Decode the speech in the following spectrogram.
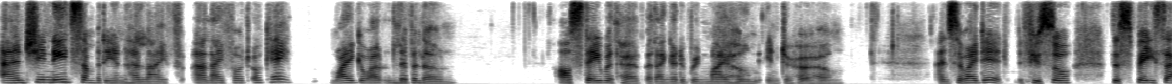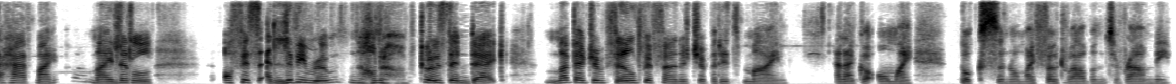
And she needs somebody in her life. And I thought, okay, why go out and live alone? I'll stay with her, but I'm going to bring my home into her home. And so I did. If you saw the space I have, my my little office and living room on a closed in deck. My bedroom filled with furniture, but it's mine. And I've got all my books and all my photo albums around me.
